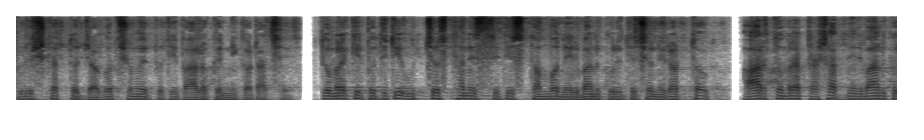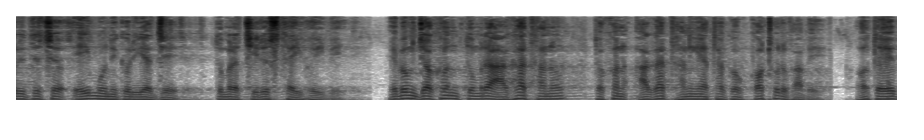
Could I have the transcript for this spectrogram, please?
পুরস্কার তো জগৎসমূহের প্রতিপালকের নিকট আছে। তোমরা কি প্রতিটি উচ্চস্থানে স্মৃতিস্তম্ভ নির্মাণ করিতেছ নিরর্থক? আর তোমরা প্রাসাদ নির্মাণ করিতেছ এই মনে করিয়া যে তোমরা চিরস্থায়ী হইবে। এবং যখন তোমরা আঘাত হানো, তখন আঘাত হানিয়া থাকো কঠোরভাবে। অতএব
